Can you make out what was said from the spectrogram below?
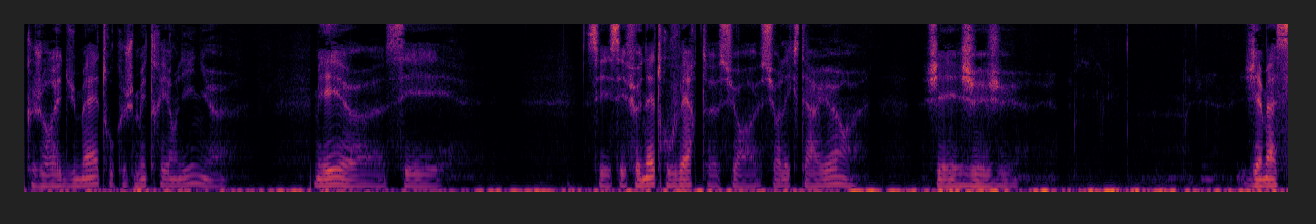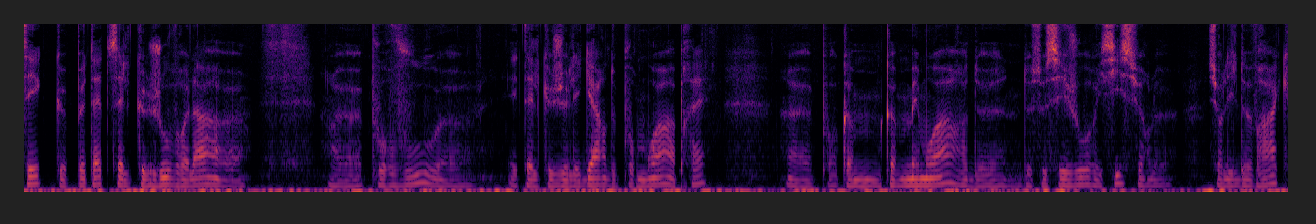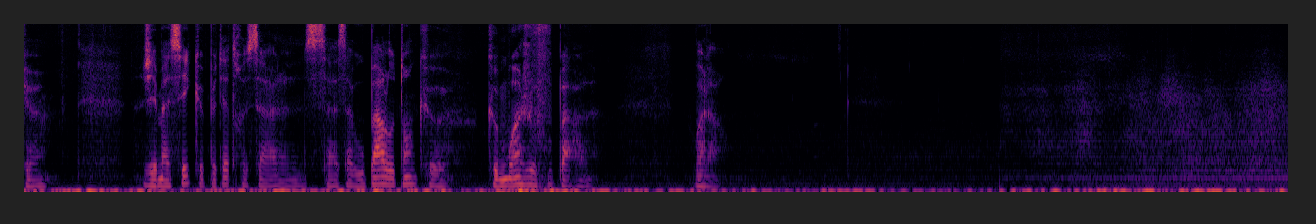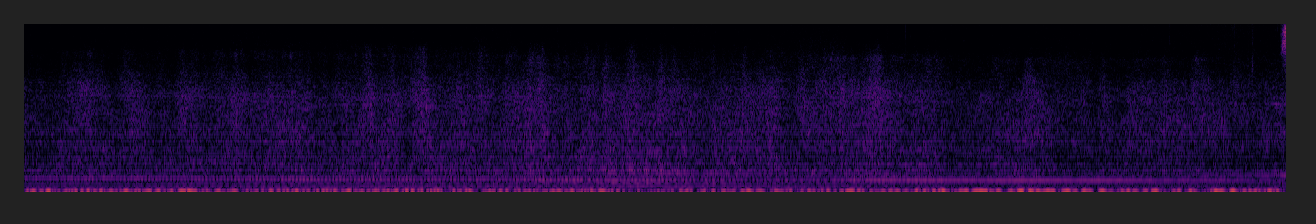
que j'aurais dû mettre ou que je mettrais en ligne. Mais c'est ces, fenêtres ouvertes sur, sur l'extérieur, j'aime assez que peut-être celles que j'ouvre là euh, euh, pour vous euh, et telles que je les garde pour moi après, pour, comme, comme mémoire de, ce séjour ici sur l'île de Vrac, j'aime assez que peut-être ça, ça, vous parle autant que moi je vous parle. Voilà.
